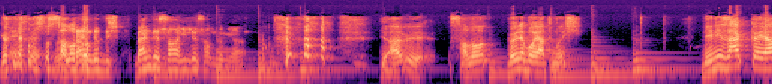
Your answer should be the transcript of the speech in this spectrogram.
Görmüyor Evde. musun salonu? Ben de dış, ben de sahilde sandım ya. Ya abi salon böyle boyatmış. Deniz Akkaya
